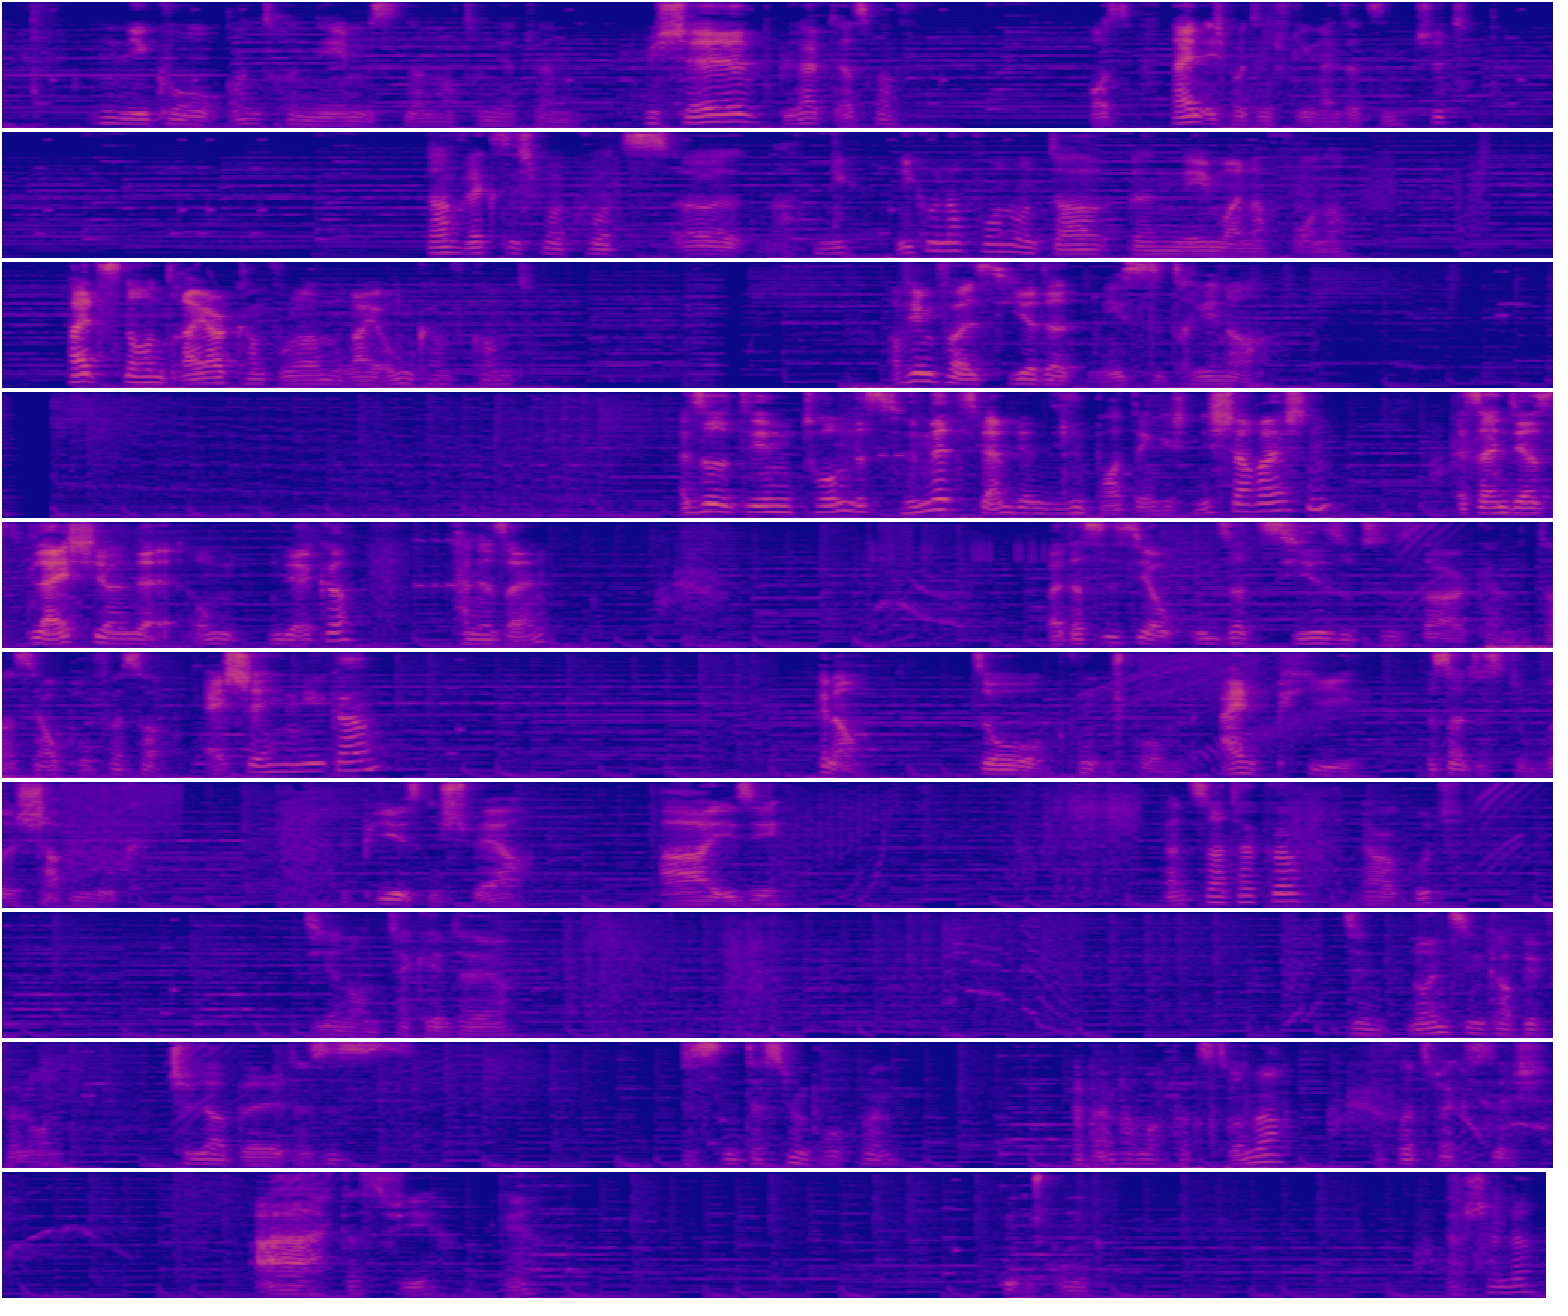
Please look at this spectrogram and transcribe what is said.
Nico und René müssen dann noch trainiert werden. Michelle bleibt erstmal aus. Nein, ich wollte nicht Fliegen einsetzen. Shit. Da wechsle ich mal kurz äh, nach Nico nach vorne und da René mal nach vorne. Falls noch ein Dreierkampf oder ein Reihumkampf kommt. Auf jeden Fall ist hier der nächste Trainer. Also den Turm des Himmels werden wir in diesem Part, denke ich, nicht erreichen. Es sei denn, der ist gleich hier in der, um, um die Ecke. Kann ja sein. Weil das ist ja unser Ziel sozusagen. Da ist ja auch Professor Esche hingegangen. Genau. So, Funkensprung. Ein Pi. Das solltest du wohl schaffen, Luke. Ein Pi ist nicht schwer. Ah, easy. Pflanzenattacke? Ja, gut. Hier noch ein Tackle hinterher. Sind 19 KP verloren. Chillerbell, das ist. Was ist denn das für ein Pokémon? Ich bleib einfach mal kurz drunter, bevor es wechsle ich. Ah, das Vieh. Okay. Guten Sprung. Hersteller.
